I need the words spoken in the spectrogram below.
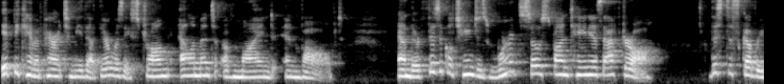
it became apparent to me that there was a strong element of mind involved, and their physical changes weren't so spontaneous after all. This discovery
